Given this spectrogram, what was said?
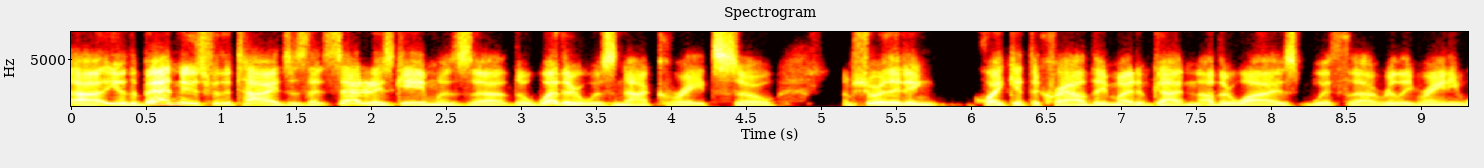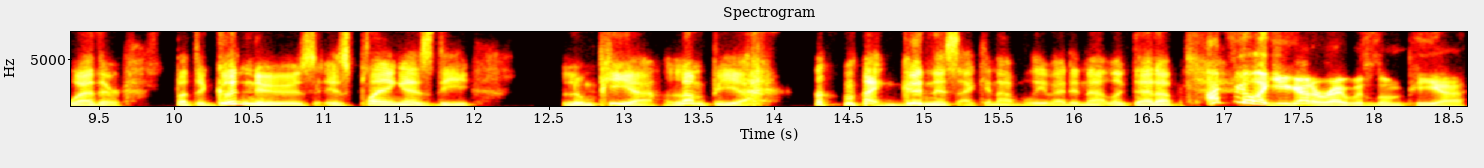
Uh you know the bad news for the tides is that saturday's game was uh the weather was not great so i'm sure they didn't quite get the crowd they might have gotten otherwise with uh, really rainy weather. But the good news is playing as the lumpia lumpia. My goodness i cannot believe i did not look that up. I feel like you got it right with lumpia.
